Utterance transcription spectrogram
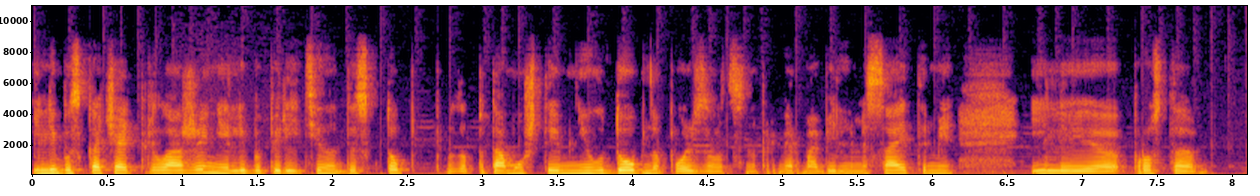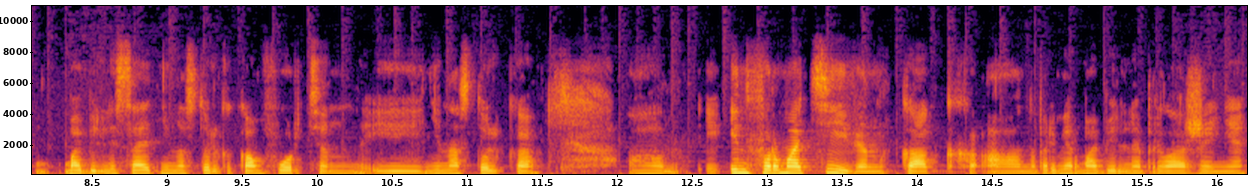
и либо скачать приложение, либо перейти на десктоп, потому что им неудобно пользоваться, например, мобильными сайтами или просто мобильный сайт не настолько комфортен и не настолько э, информативен, как, э, например, мобильное приложение.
